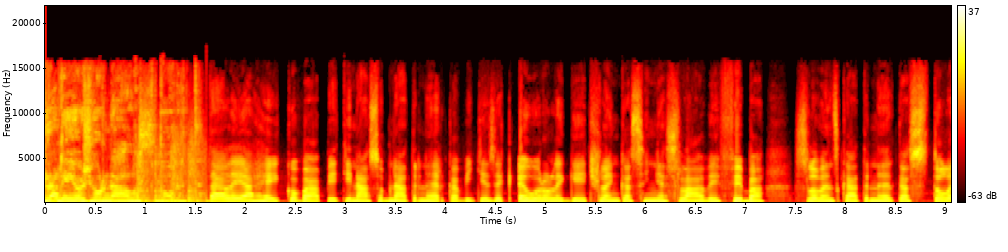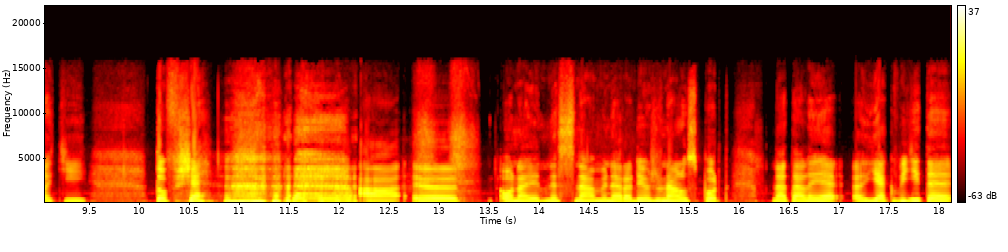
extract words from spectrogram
Radiožurnál Sport. Tália Hejková, pětinásobná trenérka vítězek Euroligy, členka Syně Slávy FIBA, slovenská trenérka století, to vše. a e, ona je dnes s námi na radiožurnálu Sport. Natálie, jak vidíte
